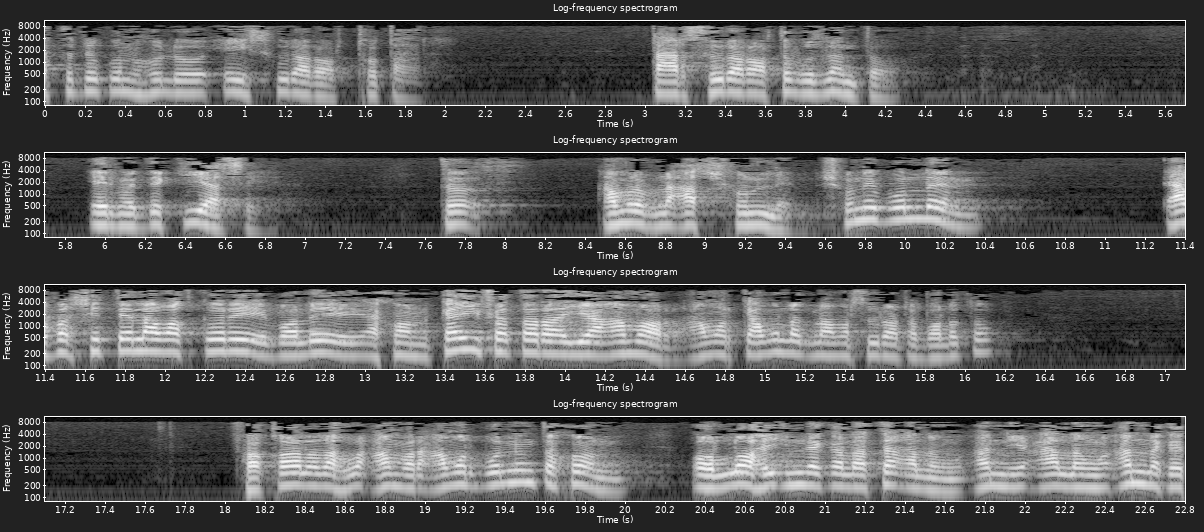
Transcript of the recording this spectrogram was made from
এতটুকুন হলো এই সুরার অর্থ তার। তার সুরার অর্থ বুঝলেন তো? এর মধ্যে কি আছে? তো আমরা আজ শুনলেন। শুনে বললেন, এবার সে তেলাবাদ করে বলে, এখন কাই ফেতারা ইয়া আমার আমার কেমন লাগল আমার সুরাটা বলো তো? ফকাল আল্লাহ আমার আমার বললেন তখন, আল্লাহ ইন্নাকাল্লাহ আলম আন্নি আলম আন্নাকে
